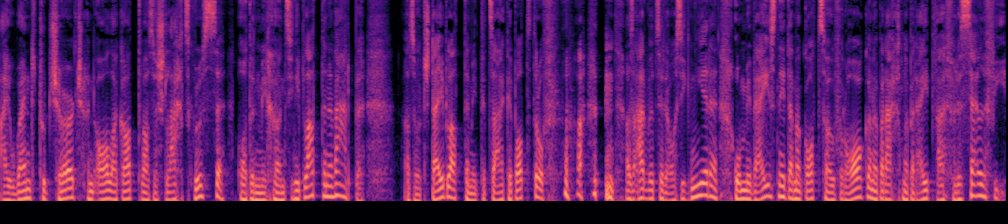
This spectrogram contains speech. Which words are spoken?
I went to church and all I got was ein schlechtes Gewissen. Oder wir können seine Platten erwerben. Also die Steinplatte mit den zehn Geboten drauf. also er würde sie auch signieren. Und wir weiss nicht, ob man Gott soll fragen, ob er echt noch bereit wäre für ein Selfie.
